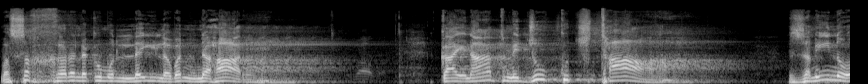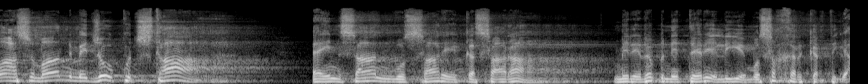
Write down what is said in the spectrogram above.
وَسَخَّرَ لَكُمُ اللَّيْلَ وَالنَّهَارِ۔ کائنات میں جو کچھ تھا، زمین و آسمان میں جو کچھ تھا، اے انسان، وہ سارے کا سارا میرے رب نے تیرے لیے مسخر کر دیا۔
